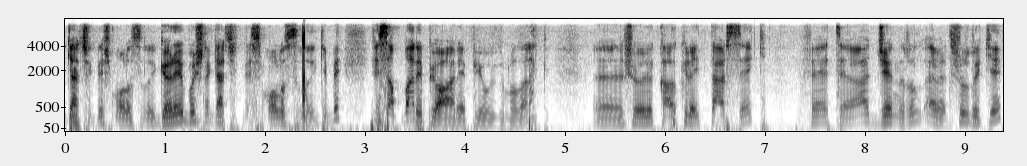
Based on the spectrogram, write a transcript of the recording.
gerçekleşme olasılığı, görev başına gerçekleşme olasılığı gibi hesaplar yapıyor ARP'ye uygun olarak. Ee, şöyle calculate dersek FTA General evet şuradaki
